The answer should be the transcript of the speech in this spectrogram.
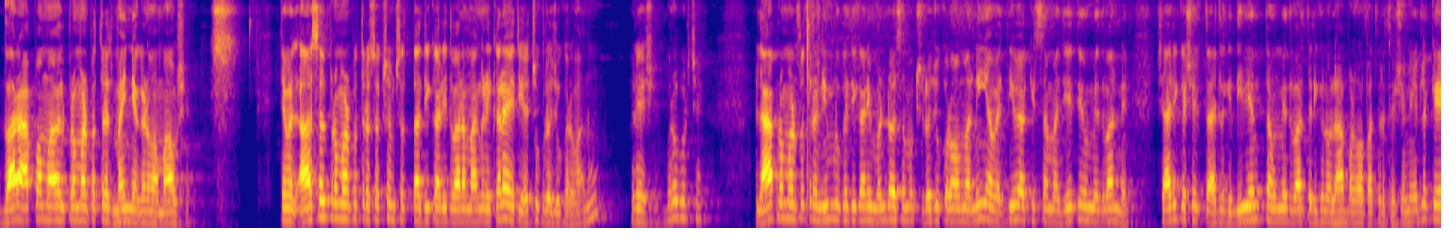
દ્વારા આપવામાં આવેલ પ્રમાણપત્ર જ માન્ય ગણવામાં આવશે. તેમજ આ અસલ પ્રમાણપત્ર સક્ષમ સત્તાધિકારી દ્વારા માંગણી કરાય તે અચૂક રજૂ કરવાનું રહેશે. બરાબર છે? એટલે આ પ્રમાણપત્ર નિમણૂક અધિકારી મંડળ સમક્ષ રજૂ કરવામાં નહીં આવે તેવા કિસ્સામાં જે તે ઉમેદવારને શારીરિક અશક્તતા એટલે કે દિવ્યાંગતા ઉમેદવાર તરીકેનો લાભ મળવાપાત્ર થશે ને એટલે કે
